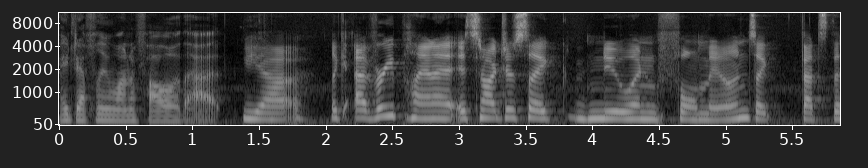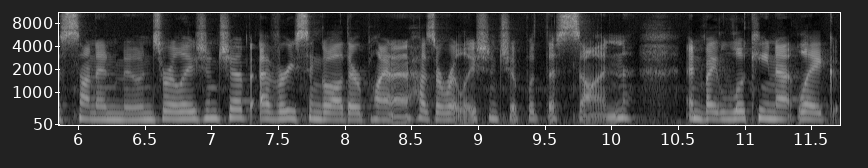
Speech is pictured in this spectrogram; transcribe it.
I definitely want to follow that. Yeah. Like every planet, it's not just like new and full moons. Like that's the sun and moon's relationship. Every single other planet has a relationship with the sun. And by looking at like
